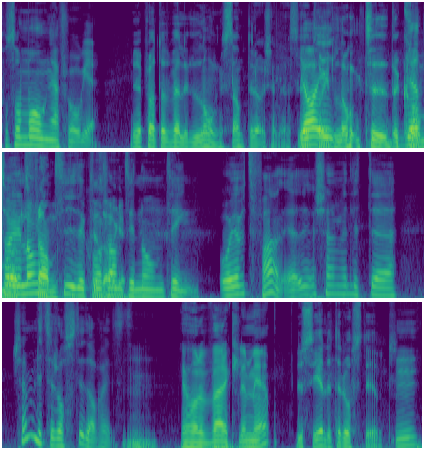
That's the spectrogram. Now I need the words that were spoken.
på så många frågor. Vi har pratat väldigt långsamt idag känner jag, så Ja, det har i- tagit lång tid att Det har komma tagit lång fram tid att komma till fram till någonting, och jag vet fan, jag, jag känner mig lite, känner mig lite rostig idag faktiskt. Mm. Jag håller verkligen med. Du ser lite rostig ut. Mm.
